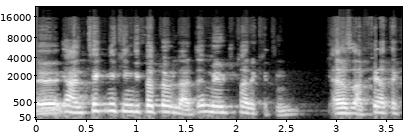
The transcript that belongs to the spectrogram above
Ee, yani teknik indikatörlerde mevcut hareketin en azından fiyattaki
